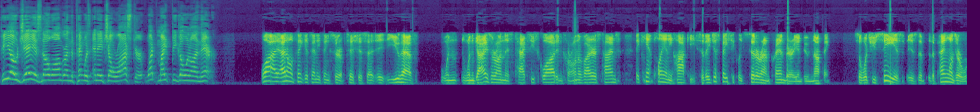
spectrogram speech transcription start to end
POJ is no longer on the Penguins NHL roster. What might be going on there? Well, I, don't think it's anything surreptitious. Uh, you have when when guys are on this taxi squad in coronavirus times, they can't play any hockey, so they just basically sit around Cranberry and do nothing. So what you see is is the the Penguins are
